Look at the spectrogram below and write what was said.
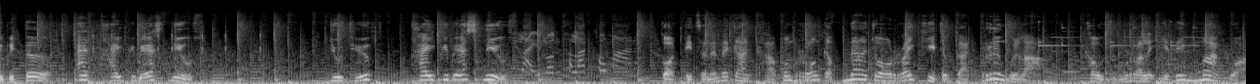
Twitter @thaipbsnews YouTube Thai PBS News ไหลล้นทะลักเข้ามากดติดสนันในการข่าวพร้อมๆกับหน้าจอไร้ขีดจำกัดเรื่องเวลา เข้าถึงรายละเอียดได้มากกว่า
